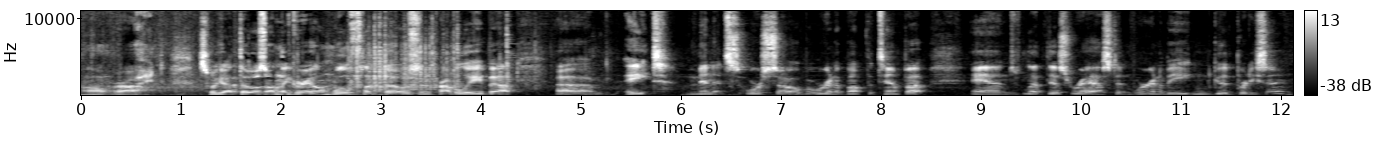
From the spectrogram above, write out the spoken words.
All right. So we got those on the grill. We'll flip those in probably about um, eight minutes or so, but we're going to bump the temp up and let this rest, and we're going to be eating good pretty soon.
